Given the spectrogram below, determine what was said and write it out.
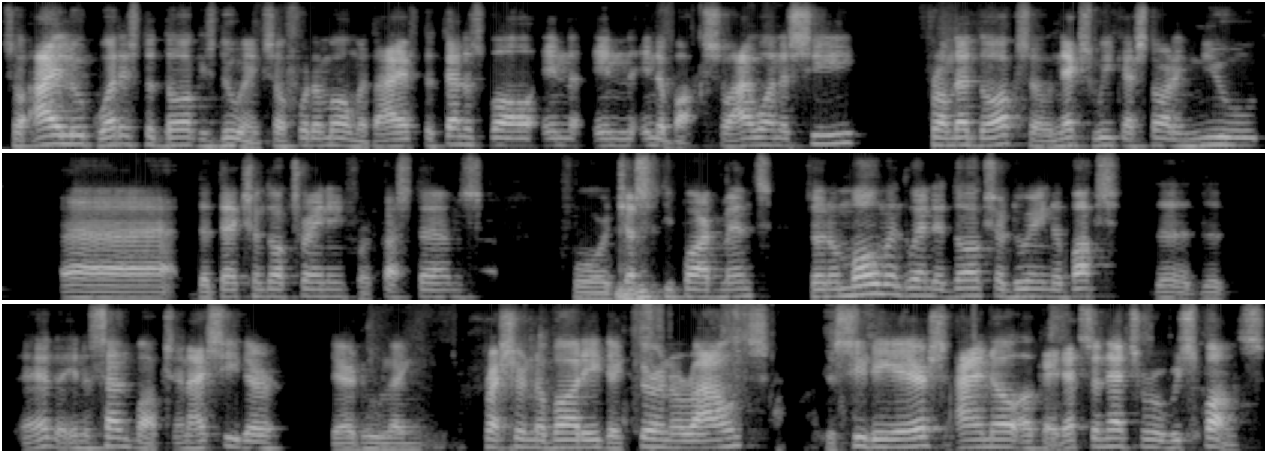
So I look what is the dog is doing. So for the moment, I have the tennis ball in in in the box. So I want to see from that dog. So next week I start a new uh, detection dog training for customs, for Mhm. justice departments. So the moment when the dogs are doing the box, the the, eh, the in the sandbox, and I see they're they're doing pressure in the body, they turn around, they see the ears. I know okay, that's a natural response.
